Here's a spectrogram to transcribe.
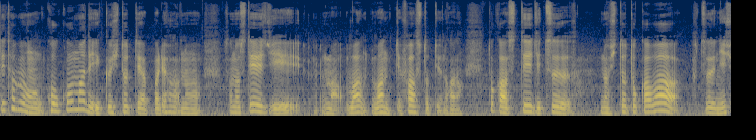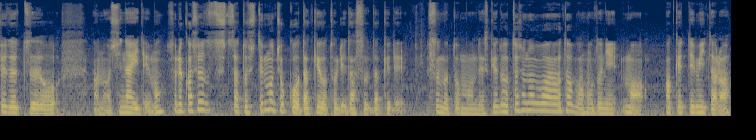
で多分高校まで行く人ってやっぱりあのそのステージ、まあ、1, 1ってファーストっていうのかな。とかステージ2の人とかは普通に手術をあのしないでもそれか手術したとしてもチョコだけを取り出すだけで済むと思うんですけど私の場合は多分本当にまあ開けてみたら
